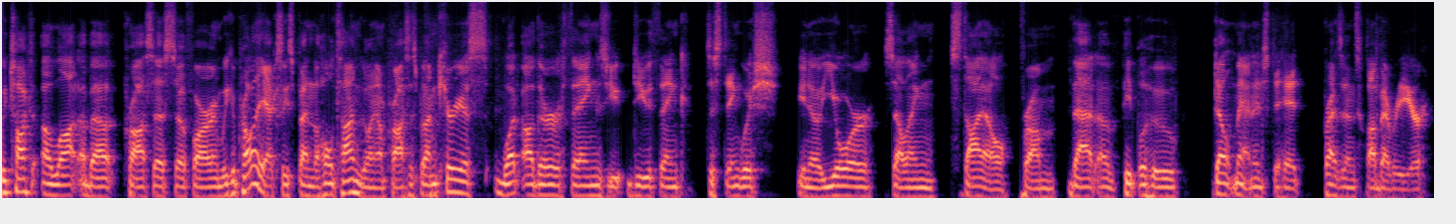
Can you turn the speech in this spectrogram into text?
We talked a lot about process so far, and we could probably actually spend the whole time going on process. But I'm curious, what other things you, do you think distinguish, you know, your selling style from that of people who don't manage to hit President's Club every year?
